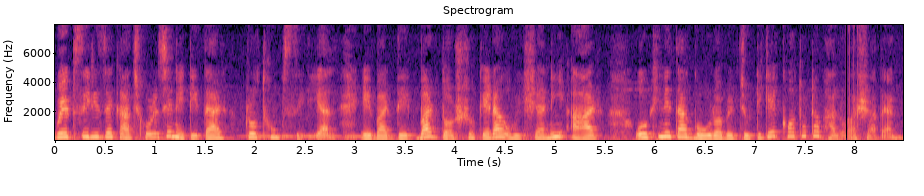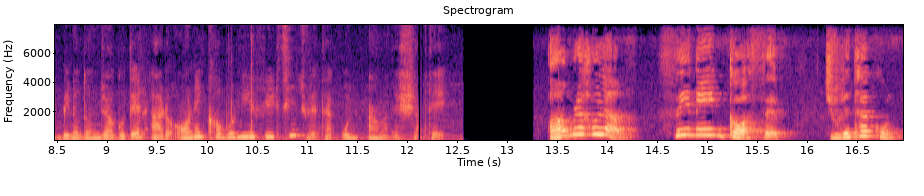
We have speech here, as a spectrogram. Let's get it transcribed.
ওয়েব সিরিজে কাজ করেছেন, এটি তার প্রথম সিরিয়াল। এবার দেখবার দর্শকেরা ঐশানী আর অভিনেতা গৌরবের জুটিকে কতটা ভালোবাসা দেন? বিনোদন জগতের আরও অনেক খবর নিয়ে ফিরছি, জুড়ে থাকুন আমাদের সাথে। আমরা হলাম সিনে গসেপ। জুড়ে থাকুন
